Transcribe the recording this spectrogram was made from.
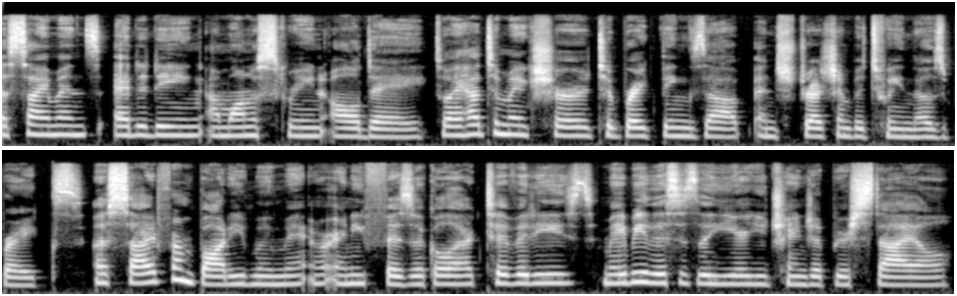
assignments, editing, I'm on a screen all day, so I had to make sure to break things up and stretch in between those breaks. Aside from body movement or any physical activities, maybe this is the year you change up your style.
